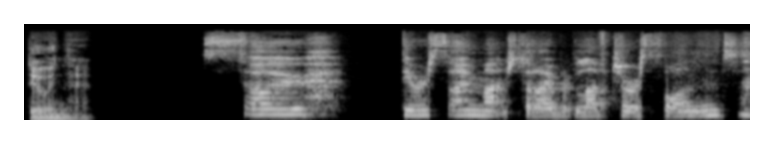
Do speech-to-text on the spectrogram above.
doing that? So there is so much that I would love to respond to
